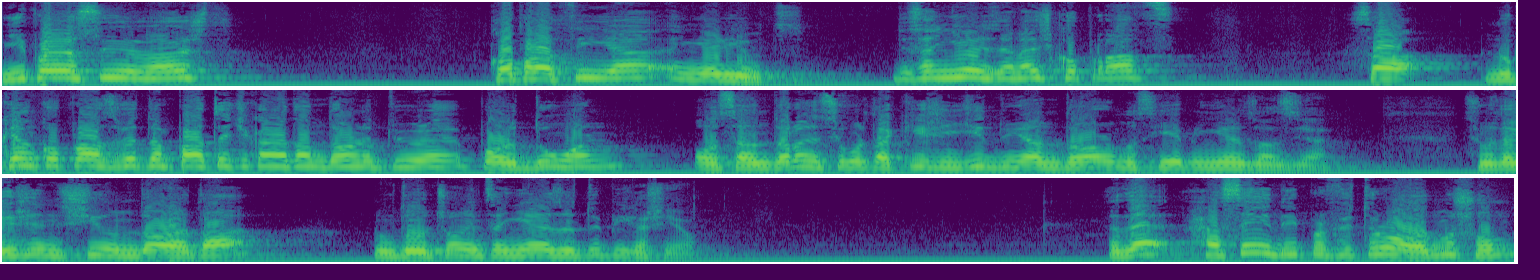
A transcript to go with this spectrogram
Një prej arsyeve është koprracia e njeriut. Disa njerëz janë aq koprracë sa nuk janë koprracë vetëm për atë që kanë ata në dorën e tyre, por duan ose ëndërrojnë sikur ta kishin gjithë dynjanë në dorë, mos i jepin njerëzve asgjë. Sikur ta kishin shiun në dorë ata, nuk do t'u çonin njerëzve dy pika shiu. Dhe hasedi përftohet më shumë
